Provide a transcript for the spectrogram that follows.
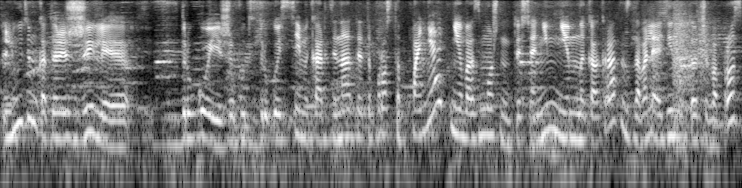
Людям, которые жили в другой и живут в другой системе координат, это просто понять невозможно. То есть они мне многократно задавали один и тот же вопрос,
